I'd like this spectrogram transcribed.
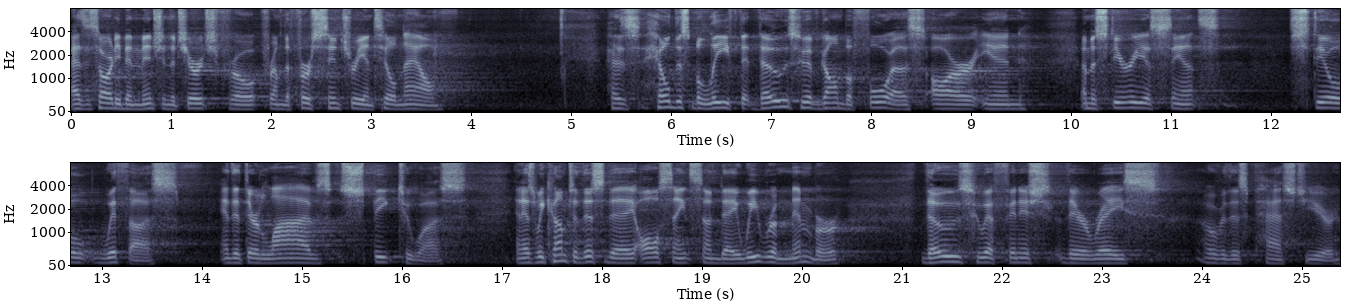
As it's already been mentioned, the church from the first century until now has held this belief that those who have gone before us are, in a mysterious sense, still with us, and that their lives speak to us and as we come to this day, All Saints Sunday, we remember those who have finished their race over this past year.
